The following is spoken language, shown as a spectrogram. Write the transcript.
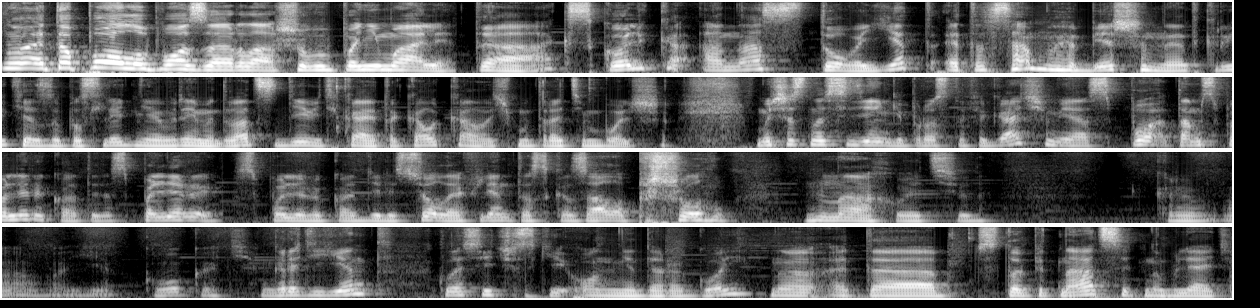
ну это полупоза орла, чтобы вы понимали. Так, сколько она стоит? Это самое бешеное открытие за последнее время. 29к, это Калкалыч, мы тратим больше. Мы сейчас на все деньги просто фигачим. Я спо... Там спойлеры куда-то, спойлеры. Спойлеры куда делись. Все, лайфлента сказала, пошел нахуй отсюда. Кровавая коготь. Градиент классический, он недорогой. Но это 115, ну, блядь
